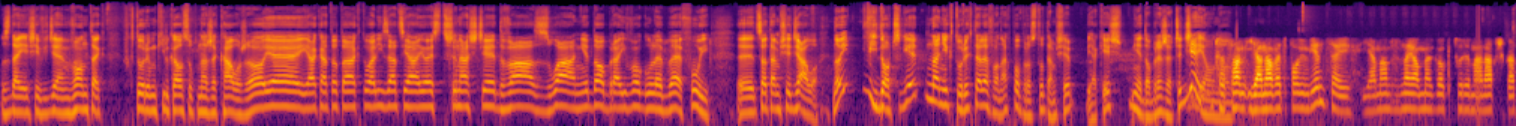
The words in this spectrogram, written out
zdaje się, widziałem wątek, w którym kilka osób narzekało, że ojej, jaka to ta aktualizacja iOS 13.2 zła, niedobra i w ogóle B, fuj, y, co tam się działo. No i widocznie na niektórych telefonach po prostu tam się jakieś niedobre rzeczy dzieją. No. Czasami ja nawet powiem więcej. Ja mam znajomego, który ma na przykład,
